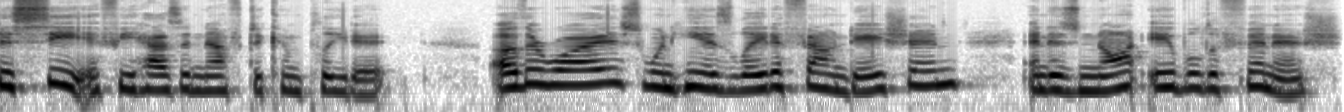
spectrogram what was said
to see if he has enough to complete it? Otherwise, when he has laid a foundation and is not able to finish,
